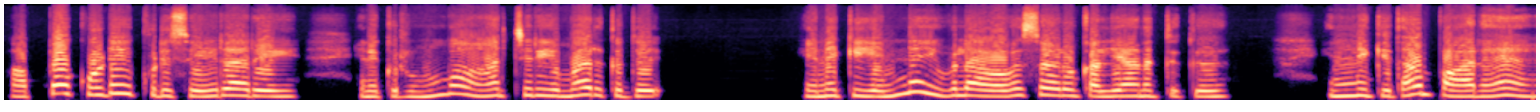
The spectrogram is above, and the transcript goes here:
அப்பா கூட இப்படி செய்யறாரே எனக்கு ரொம்ப ஆச்சரியமா இருக்குது. எனக்கு என்ன இவ்வளவு அவசரம் கல்யாணத்துக்கு? இன்னைக்குதான் பாரேன்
